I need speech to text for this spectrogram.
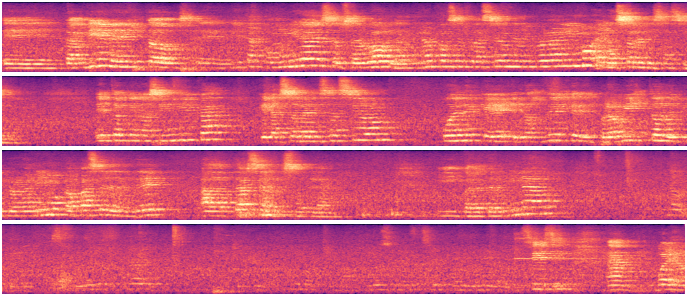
Eh, también eh, en estas comunidades se observó la menor concentración de microorganismos en la solarización. Esto que nos indica que la solarización puede que los deje desprovistos de microorganismos capaces de, adaptarse al rizoplano. Y para terminar, Sí, sí. Ah, bueno,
